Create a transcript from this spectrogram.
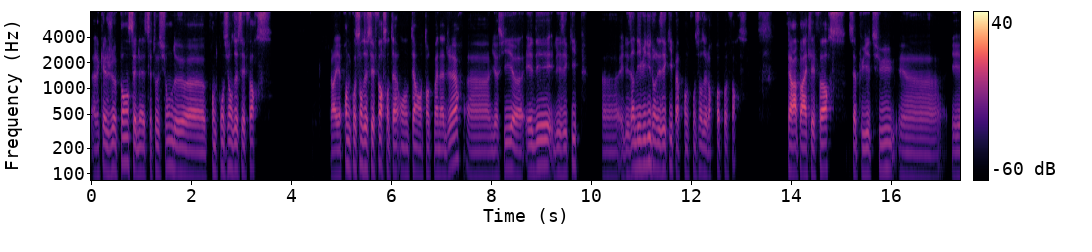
à laquelle je pense, c'est cette notion de prendre conscience de ses forces alors, il y a prendre conscience de ses forces en, en, en tant que manager. Euh, il y a aussi euh, aider les équipes euh, et les individus dans les équipes à prendre conscience de leurs propres forces, faire apparaître les forces, s'appuyer dessus et,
